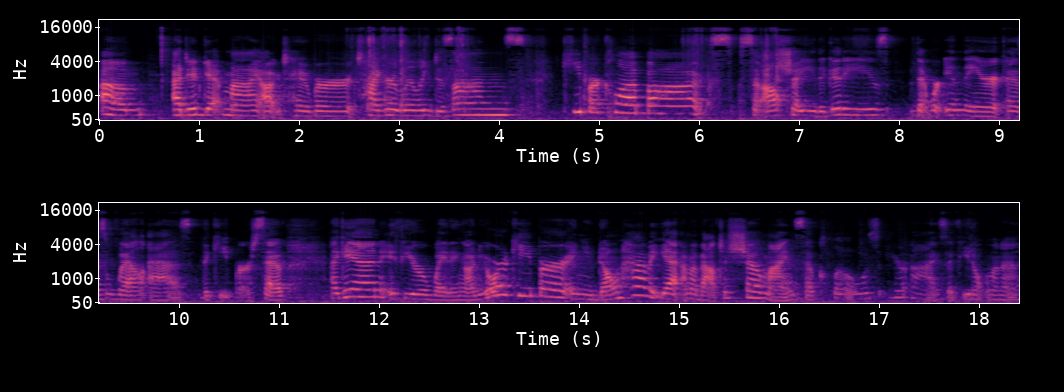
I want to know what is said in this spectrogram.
um, I did get my October Tiger Lily Designs Keeper Club box. So I'll show you the goodies that were in there as well as the keeper. So again, if you're waiting on your keeper and you don't have it yet, I'm about to show mine. So close your eyes if you don't wanna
